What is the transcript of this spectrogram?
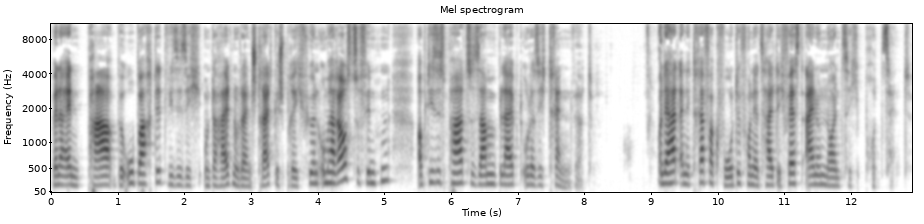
wenn er ein Paar beobachtet, wie sie sich unterhalten oder ein Streitgespräch führen, um herauszufinden, ob dieses Paar zusammenbleibt oder sich trennen wird. Und er hat eine Trefferquote von, jetzt halte ich fest, 91 Prozent.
